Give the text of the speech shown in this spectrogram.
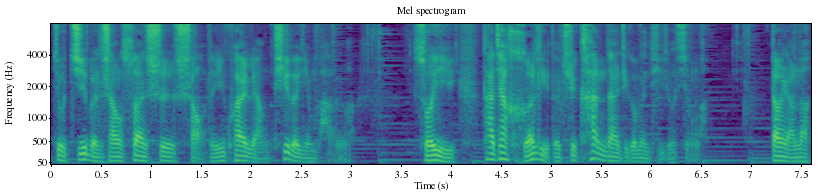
就基本上算是少了一块两 T 的硬盘了。所以大家合理的去看待这个问题就行了。当然了，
